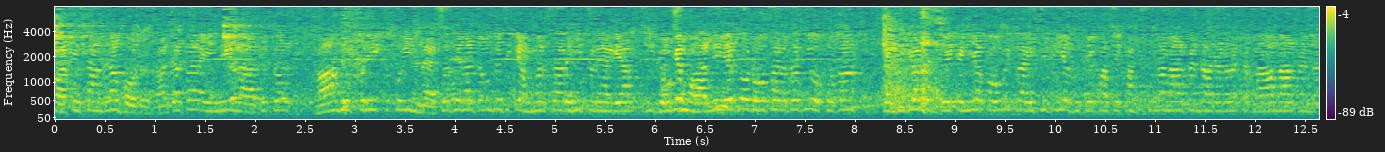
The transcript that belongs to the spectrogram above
ਪਾਕਿਸਤਾਨ ਦਾ ਬਾਰਡਰ ਸਾਂਝਾ ਤਾਂ ਇੰਨੇ ਨਾਜ਼ੁਕ ਥਾਂ ਦੇ ਉੱਪਰ ਇੱਕ ਕੋਈ ਮੈਸੇਜ ਦੇਣਾ ਚਾਹੁੰਦੇ ਸੀ ਕਿ ਅੰਮ੍ਰਿਤਸਰ ਹੀ ਚੁਣਿਆ ਗਿਆ? ਕਿਉਂਕਿ ਮੁਹਾਲੀ 에ਅਰਪੋਰਟ ਹੋ ਸਕਦਾ ਸੀ ਉੱਥੋਂ ਤਾਂ ਚੰਡੀਗੜ੍ਹ ਜੇ ਕਹੀਏ ਪਊਗੀ ਟਰਾਈ ਸਿਟੀ ਹੈ ਦੂਜੇ ਪਾਸੇ ਪੰਚਕੂਲਾ ਨਾਲ ਪੈਂਦਾ, ਹਰਿਆਣਾ ਦਾ ਕਰਨਾਲ ਨਾਲ ਪੈਂਦਾ।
